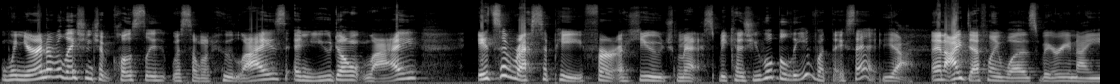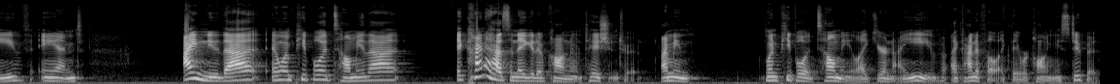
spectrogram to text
when you're in a relationship closely with someone who lies and you don't lie, it's a recipe for a huge mess because you will believe what they say. Yeah. And I definitely was very naive and I knew that. And when people would tell me that, it kind of has a negative connotation to it. I mean, when people would tell me like you're naive, I kind of felt like they were calling me stupid.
